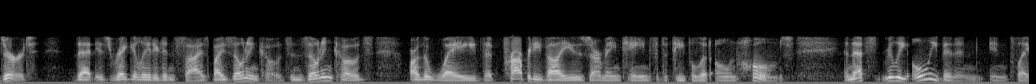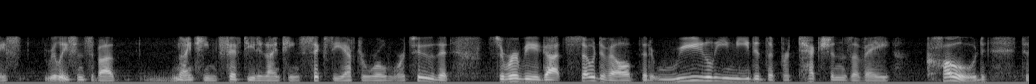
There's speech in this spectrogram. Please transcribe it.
dirt that is regulated in size by zoning codes. And zoning codes are the way that property values are maintained for the people that own homes. And that's really only been in, in place really since about 1950 to 1960 after World War II that suburbia got so developed that it really needed the protections of a code to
